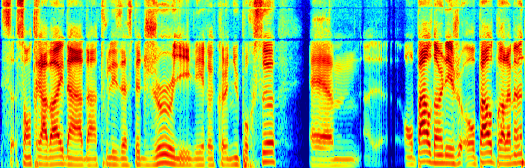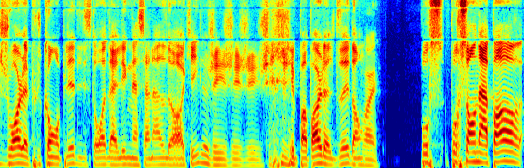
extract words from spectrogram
son travail dans, dans tous les aspects du jeu. Il, est- il est reconnu pour ça. Euh, on parle d'un des on parle probablement du joueur le plus complet de l'histoire de la Ligue nationale de hockey. J'ai- pas peur de le dire. Donc, Ouais. pour, pour son apport,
